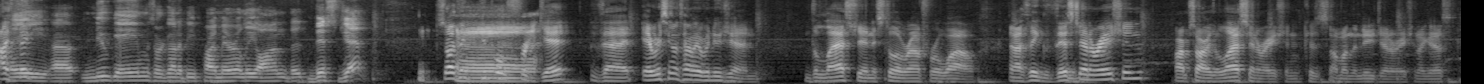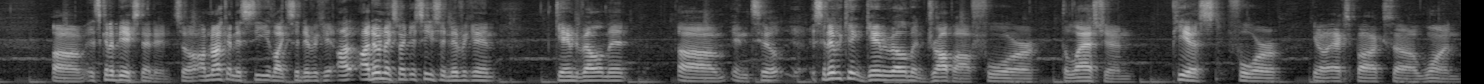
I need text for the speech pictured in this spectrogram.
I think hey, uh, new games are going to be primarily on the this gen? So I think people Uh, forget that every single time we have a new gen, the last gen is still around for a while. And I think this generation, or I'm sorry, the last generation, because I'm on the new generation, I guess, um, it's going to be extended. So I'm not going to see like significant. I, I don't expect to see significant game development um, until significant game development drop off for the last gen, PS4, you know, Xbox uh, One,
